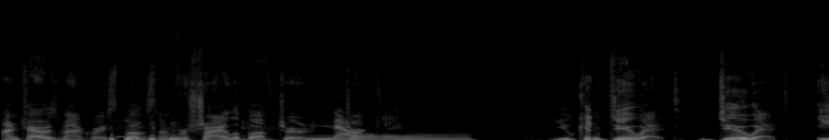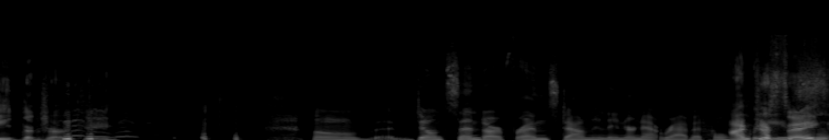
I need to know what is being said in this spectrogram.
I'm Travis McRae, spokesman for Shia LaBeouf jer- jerky. No. You can do it. Do it. Eat the jerky. Oh, don't send our friends down an internet rabbit hole. I'm just saying,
